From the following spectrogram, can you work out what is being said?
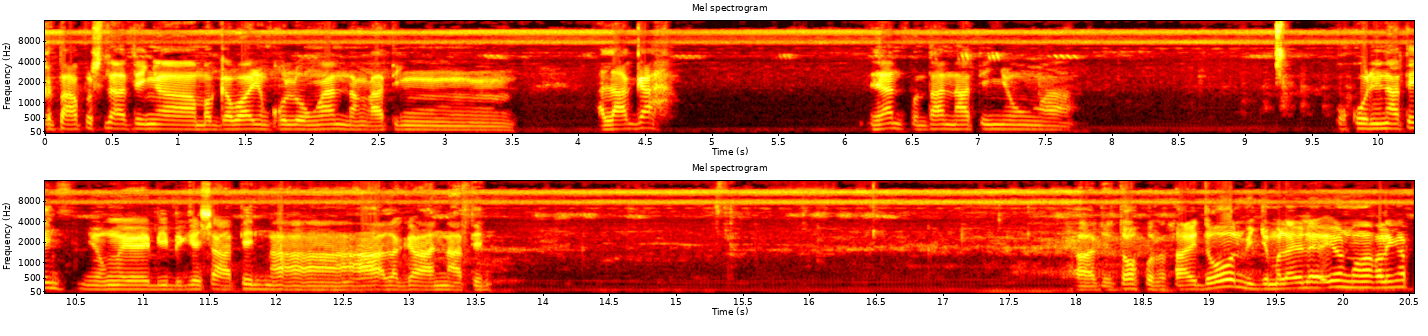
Katapos nating ah, maggawa yung kulungan ng ating alaga. Ayan, puntahan natin yung ah, kukunin natin, yung eh, bibigay sa atin na aalagaan natin. Ah, dito, punta tayo doon. Medyo malayo-layo yun mga kalingap.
